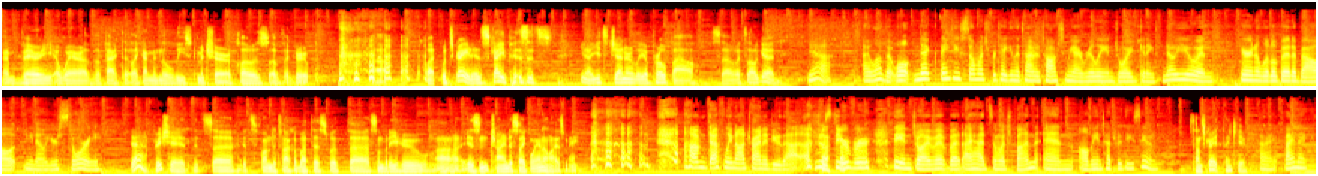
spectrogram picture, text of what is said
I'm very aware of the fact that like I'm in the least mature clothes of the group. Uh, but what's great is Skype is it's you know it's generally a profile, so it's all good. Yeah, I love it. Well, Nick, thank you so much for taking the time to talk to me. I really enjoyed getting to know you and hearing a little bit about, you know, your story. Yeah, appreciate it. It's uh it's fun to talk about this with uh, somebody who uh, isn't trying to psychoanalyze me. I'm definitely not trying to do that. I'm just here for the enjoyment, but I had so much fun and I'll be in touch with you soon. Sounds great. Thank you. All right. Bye, Nick.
